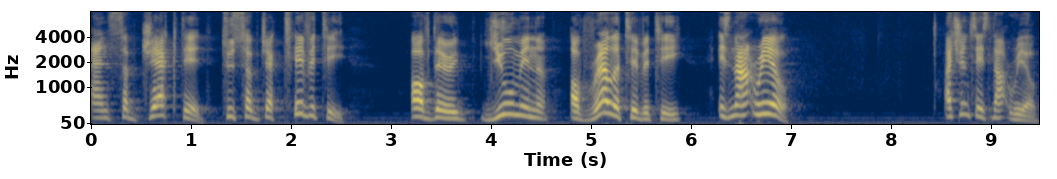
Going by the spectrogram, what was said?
and subjected to subjectivity of the human of relativity is not real. I shouldn't say it's not real.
